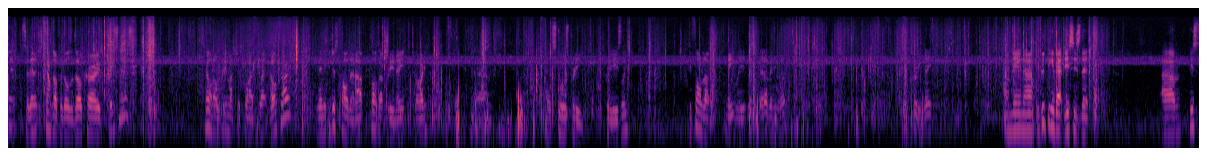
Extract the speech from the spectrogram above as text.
Yeah, so then it just comes off with all the Velcro pieces. It's held on pretty much just by a flat Velcro. And then you can just fold that up. It folds up pretty neat, and tidy. Um, and it stores pretty pretty easily. You fold it up neatly, it looks better, anyway. It's pretty neat. And then uh, the good thing about this is that um, this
